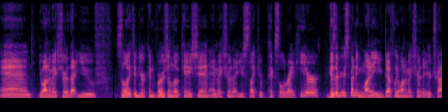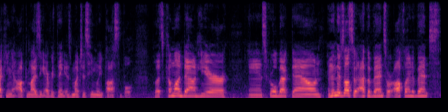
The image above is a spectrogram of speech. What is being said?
and you want to make sure that you've selected your conversion location and make sure that you select your pixel right here. Because if you're spending money, you definitely want to make sure that you're tracking and optimizing everything as much as humanly possible. Let's come on down here and scroll back down. And then there's also app events or offline events.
